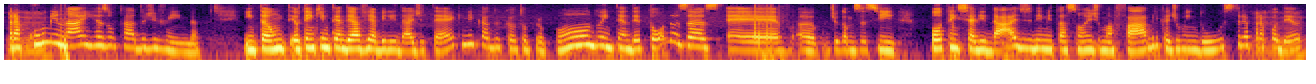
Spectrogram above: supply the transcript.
para uhum. culminar em resultado de venda. Então, eu tenho que entender a viabilidade técnica do que eu estou propondo, entender todas as, é, digamos assim, potencialidades e limitações de uma fábrica, de uma indústria, para uhum. poder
